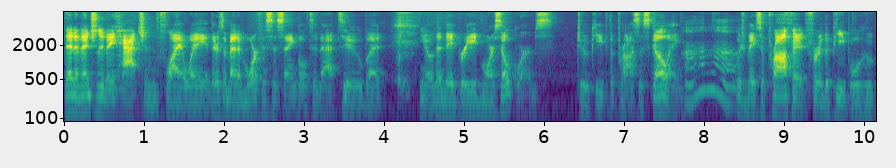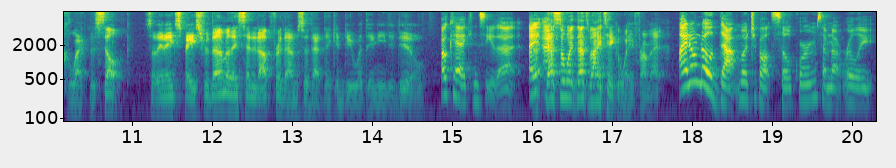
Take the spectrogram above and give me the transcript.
then eventually they hatch and fly away there's a metamorphosis angle to that too but you know then they breed more silkworms to keep the process going Ah. which makes a profit for the people who collect the silk so they make space for them and they set it up for them so that they can do what they need to do Okay, I can see that. I, I, that's the way that's my takeaway from it I don't know that much about silkworms. I'm not really.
